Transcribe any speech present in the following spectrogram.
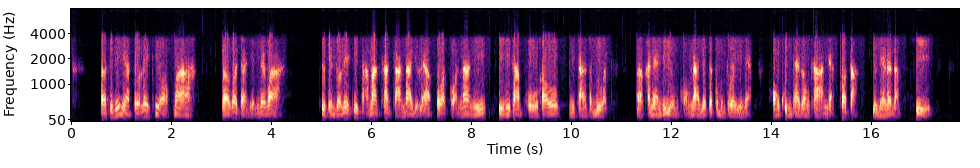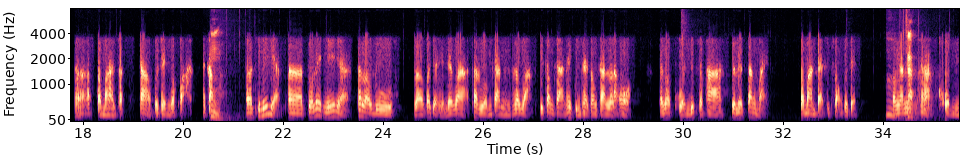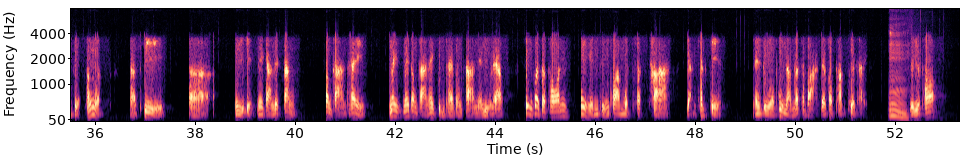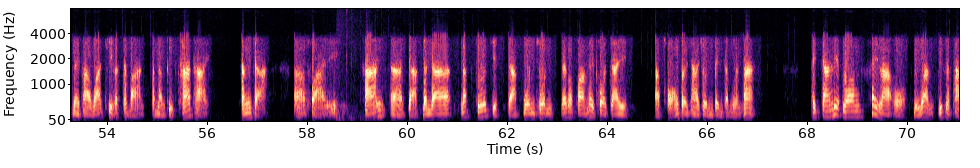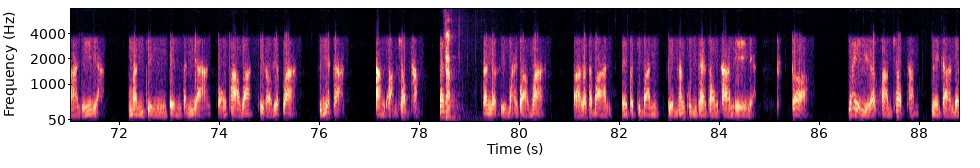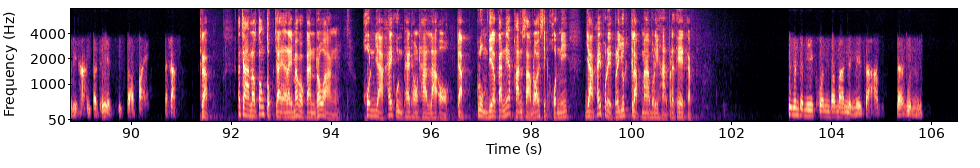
ทีนี้เนี่ยตัวเลขที่ออกมา เราก็จะเห็นได้ว่า คือเป็นตัวเลขที่สามารถคาดการณ์ได้อยู่แล้ว เพราะว่าก่อนหน้านี้ที่นิท่าโพเขามีการสำรวจคะแนนนิยมของนายกรัฐมนตรีเนี่ย ของคุณแพรองทานเนี่ย ก็ตักอยู่ในระดับที่ประมาณสักเก้าเปอร์เซ็นต์กว่าๆนะครับ ทีนี้เนี่ยเอ่อตัวเลขนี้เนี่ยถ้าเราดูเราก็จะเห็นได้ว่าถ้ารวมกันระหว่างที่ต้องการให้คุณแพทองทานลาออก แล้วก็ควรยุบสภาเพื่อเลือกตั้งใหม่ ประมาณ 82เปอร์เซ็นต์เพราะงั้นครับหากคนเกือบทั้งหมดเอ่อที่เอ่อมีสิทธิ์ในการเลือกตั้งต้องการให้ไม่ไม่ต้องการให้คุณแพทองทานเนี่ยอยู่แล้ว ซึ่งก็สะท้อนให้เห็นถึงความหมดศรัทธาอย่างชัดเจน ในตัวผู้นำรัฐบาลและก็พรรคเพื่อไทยอืมโดยเฉพาะในภาวะที่รัฐบาลกำลังถูกท้าทาย ทั้งจากเอ่อฝ่ายค้านเอ่อจากบรรดานักธุรกิจจากมวลชน และก็ความไม่พอใจเอ่อของประชาชนเป็นจำนวนมากไอการเรียกร้องให้ลาออกหรือว่ายุบสภานี้เนี่ย มันจึงเป็นสัญญาณของภาวะที่เราเรียกว่าสุญญากาศทางความชอบธรรมนั่นครับ นั่นก็คือหมายความว่าอ่ารัฐบาลในปัจจุบันรวมทั้งคุณแทนทองทานเองเนี่ย ก็ไม่เหลือความชอบธรรมในการบริหารประเทศอีกต่อไปนะครับ ครับ อาจารย์เราต้องตกใจอะไรมากกว่ากันระหว่าง คนอยากให้คุณแพทองทานลาออกกับกลุ่มเดียวกันเนี่ยพันสามร้อยสิบคนนี้ อยากให้พลเอกประยุทธ์กลับมาบริหารประเทศครับคือมันจะมีคนประมาณหนึ่งในสามนะคุณ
